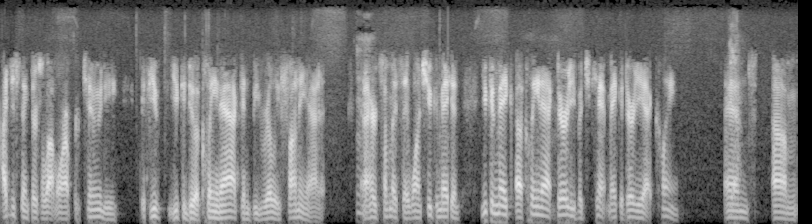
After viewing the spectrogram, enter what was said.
I just think there's a lot more opportunity if you you can do a clean act and be really funny at it. And I heard somebody say once you can make it you can make a clean act dirty, but you can't make a dirty act clean. And um,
